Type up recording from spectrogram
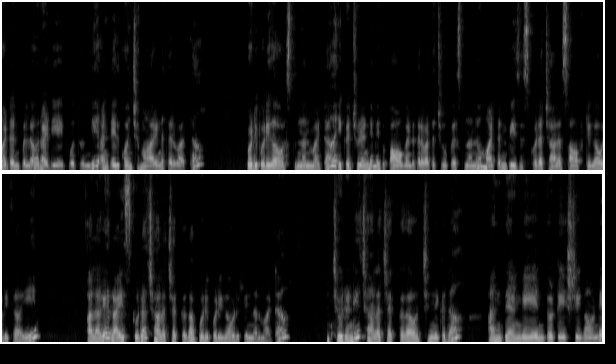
మటన్ పులావ్ రెడీ అయిపోతుంది. అంటే ఇది కొంచెం మారిన తర్వాత పొడి పొడిగా వస్తుందన్నమాట. ఇక్కడ చూడండి మీకు పావు గంట తర్వాత చూపిస్తున్నాను. మటన్ పీసెస్ కూడా చాలా సాఫ్ట్గా ఉడికాయి. అలాగే రైస్ కూడా చాలా చక్కగా పొడి పొడిగా ఉడికిందనమాట చూడండి చాలా చక్కగా వచ్చింది కదా. అంతే అండి ఎంతో టేస్టీగా ఉండే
